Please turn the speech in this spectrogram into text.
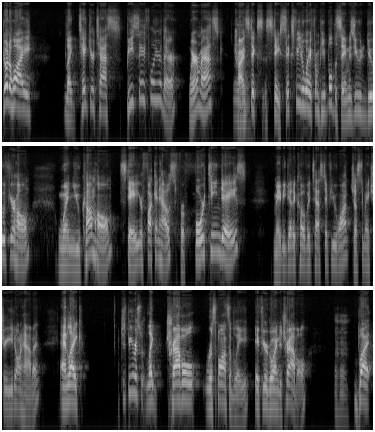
Go to Hawaii. Like, take your tests. Be safe while you're there. Wear a mask. Try and Mhm. stick, stay six feet away from people, the same as you do if you're home. When you come home, stay at your fucking house for 14 days. Maybe get a COVID test if you want, just to make sure you don't have it. And like, just be res- like travel responsibly if you're going to travel. Mhm. But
